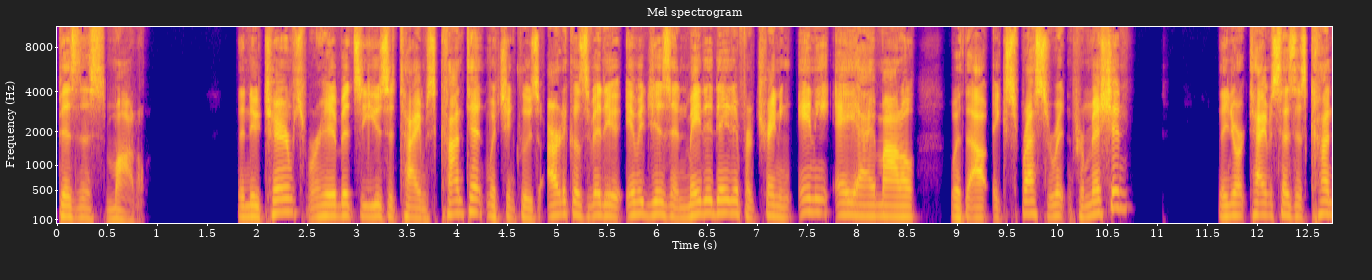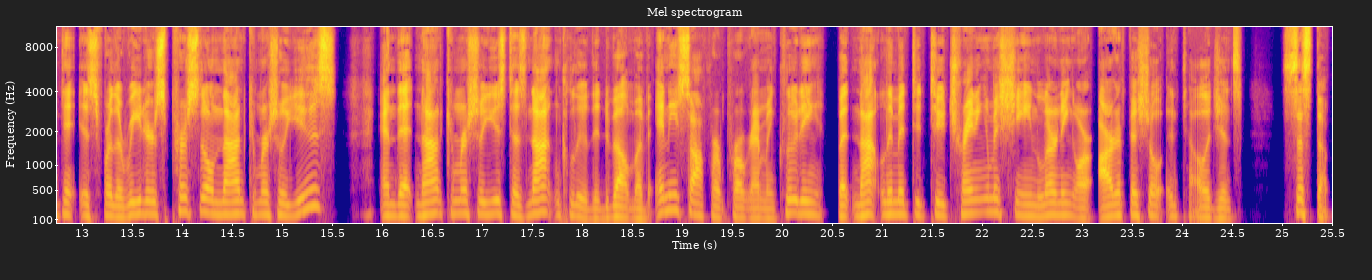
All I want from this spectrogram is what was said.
business model. The new terms prohibits the use of Times content, which includes articles, video, images, and metadata for training any AI model without express written permission. The New York Times says its content is for the reader's personal non commercial use and that non commercial use does not include the development of any software program, including but not limited to training a machine learning or artificial intelligence system.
